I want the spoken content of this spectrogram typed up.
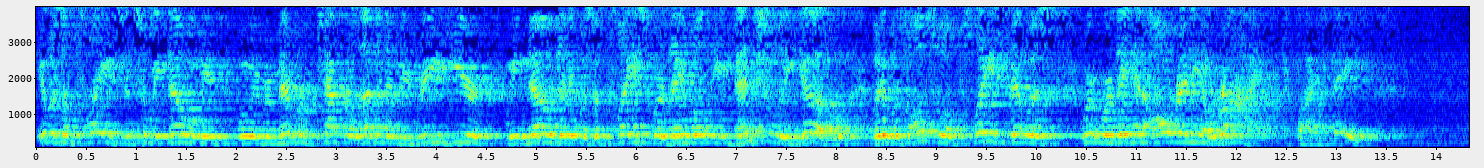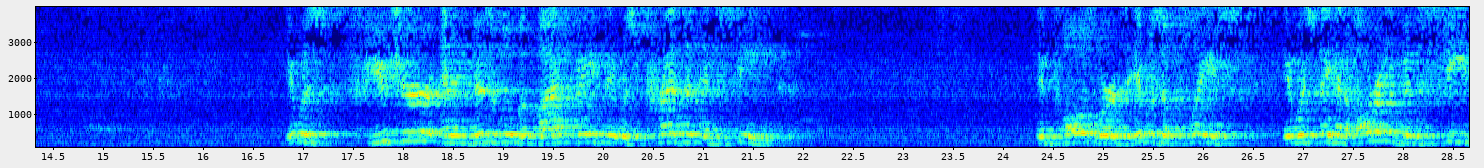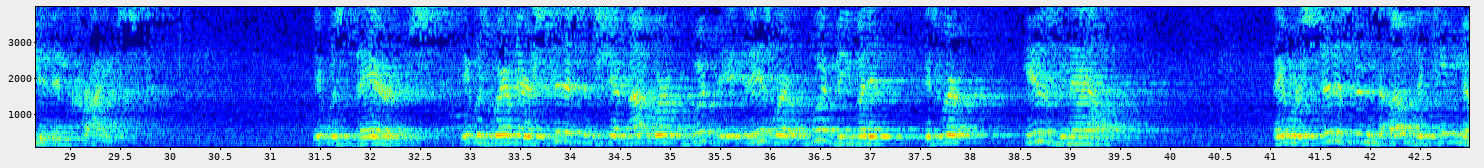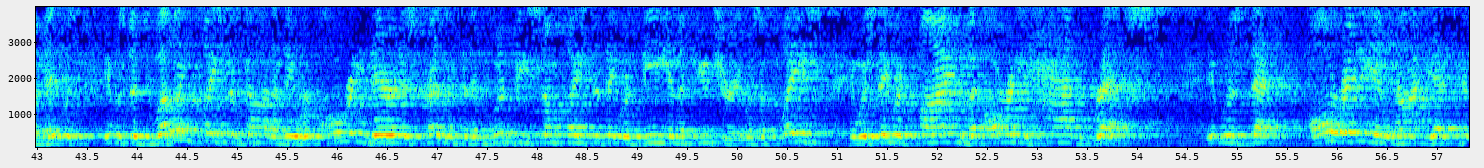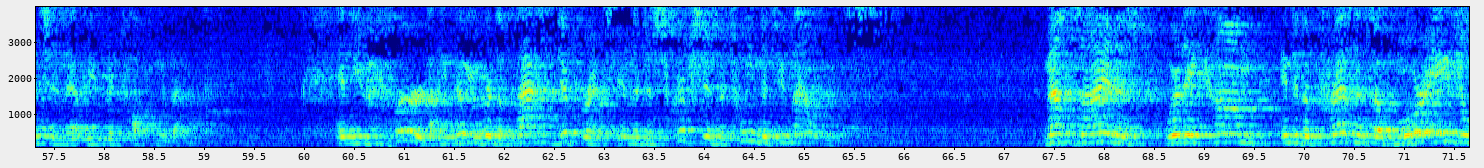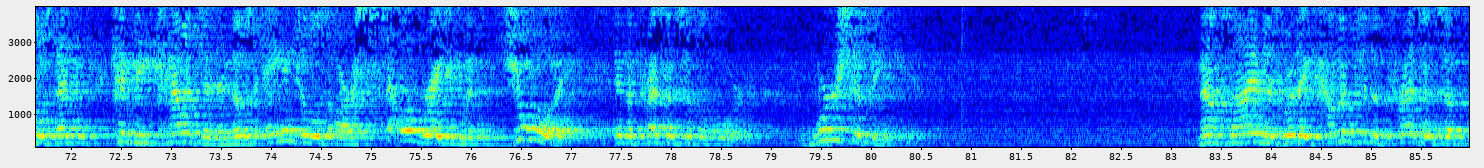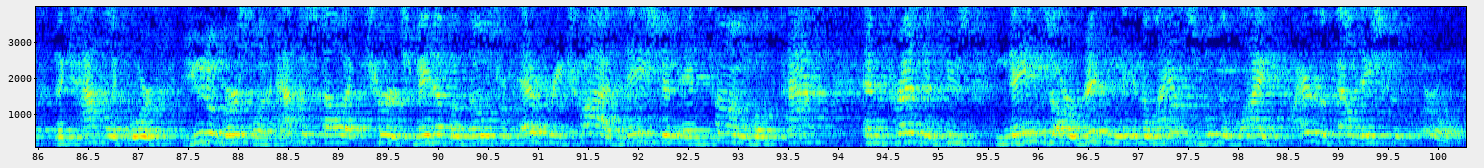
It was a place, and so we know when we, when we remember chapter 11 and we read here, we know that it was a place where they will eventually go, but it was also a place that was where, where they had already arrived by faith. It was future and invisible, but by faith it was present and seen. In Paul's words, it was a place in which they had already been seated in Christ. It was theirs. It was where their citizenship, not where it would be, it is where it would be, but it is where it is now. They were citizens of the kingdom. It was, it was the dwelling place of God, and they were already there in His presence, and it would be some place that they would be in the future. It was a place in which they would find, but already had rest. It was that already and not yet tension that we've been talking about. And you heard, I know you heard the vast difference in the description between the two mountains. Mount Zion is where they come into the presence of more angels than can be counted, and those angels are celebrating with joy in the presence of the Lord, worshiping Him. Mount Zion is where they come into the presence of the Catholic or universal and apostolic church made up of those from every tribe, nation, and tongue, both past and present, whose names are written in the Lamb's Book of Life prior to the foundation of the world.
